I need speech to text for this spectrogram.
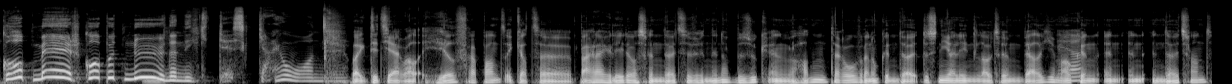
koop meer, koop het nu. Dan denk ik, dit kan gewoon niet. Wat ik dit jaar wel heel frappant. Ik had eh, een paar dagen geleden was er een Duitse vriendin op bezoek en we hadden het daarover. En ook in Duitsland, dus niet alleen louter in België, maar Ja. ook in, in, in, in Duitsland.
